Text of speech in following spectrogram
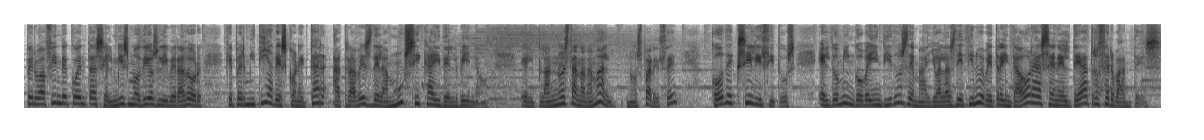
pero a fin de cuentas el mismo dios liberador que permitía desconectar a través de la música y del vino. El plan no está nada mal, ¿no os parece? Codex Ilícitus, el domingo 22 de mayo a las 19.30 horas en el Teatro Cervantes.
